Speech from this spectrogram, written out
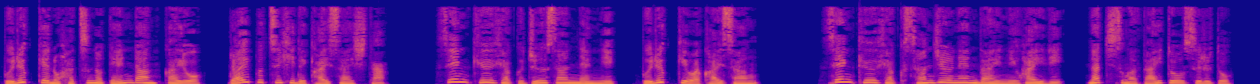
ブリュッケの初の展覧会を、ライプツヒで開催した。1913年にブリュッケは解散。1930年代に入り、ナチスが台頭すると、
